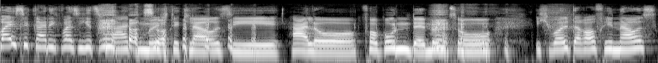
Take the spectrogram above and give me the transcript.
weißt ja gar nicht, was ich jetzt fragen so. möchte, Klausi. Hallo, verbunden und so. Ich wollte darauf hinaus,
